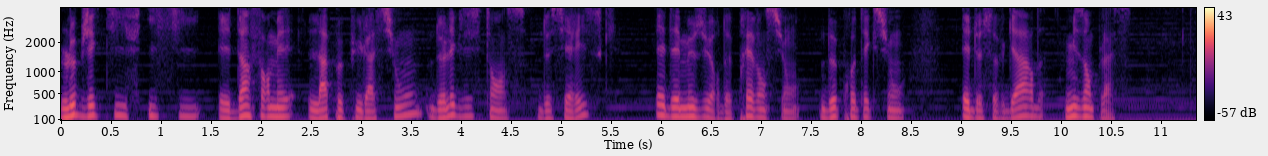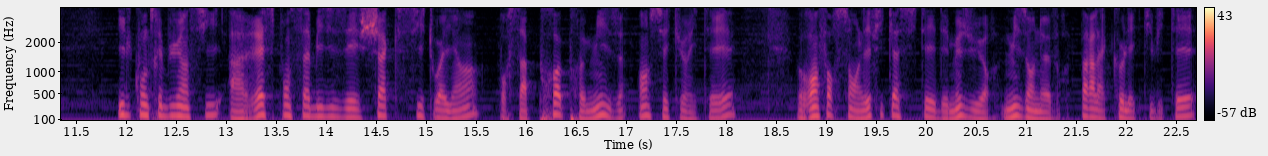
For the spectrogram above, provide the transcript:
L'objectif ici est d'informer la population de l'existence de ces risques et des mesures de prévention, de protection et de sauvegarde mises en place. Il contribue ainsi à responsabiliser chaque citoyen pour sa propre mise en sécurité, renforçant l'efficacité des mesures mises en œuvre par la collectivité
